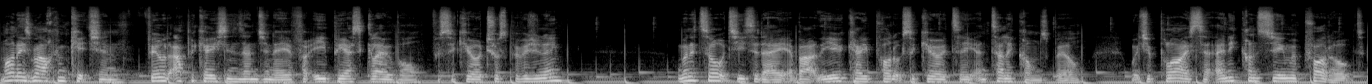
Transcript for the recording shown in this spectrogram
my name is Malcolm Kitchen, Field Applications Engineer for EPS Global for Secure Trust Provisioning. I'm going to talk to you today about the UK Product Security and Telecoms Bill, which applies to any consumer product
